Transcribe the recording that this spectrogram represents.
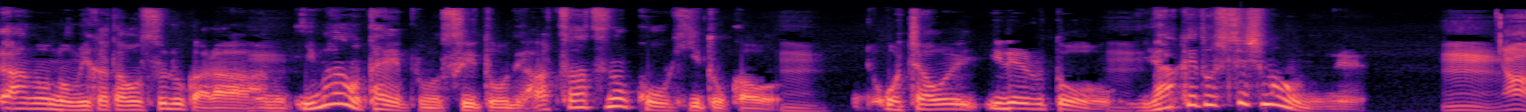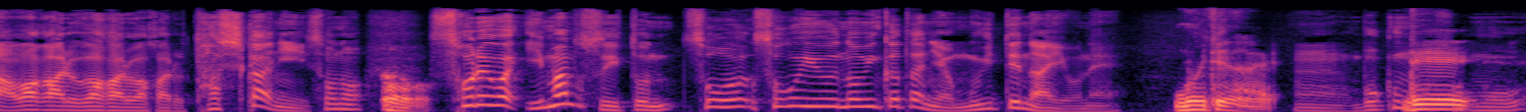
あの飲み方をするから、あの今のタイプの水筒で熱々のコーヒーとかを、うん。お茶を入れるとう、んやけどしてしまうんだよね。うん。ああ、わかるわかるわかる。確かに、その、うん。それは今の水筒、そう、そういう飲み方には向いてないよね。向いてない。うん。僕もで。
